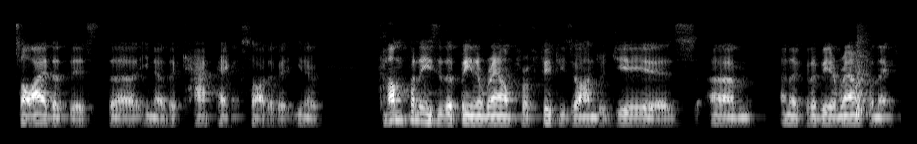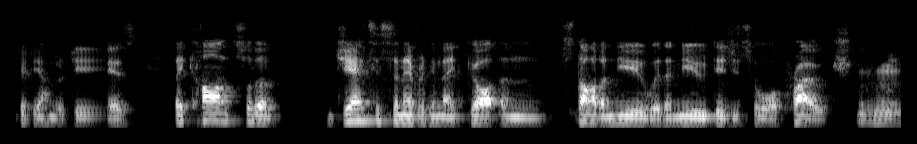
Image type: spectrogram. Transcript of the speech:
side of this, the you know the capex side of it. You know, companies that have been around for 50 to 100 years um, and are going to be around for the next 50 100 years they can't sort of jettison everything they've got and start anew with a new digital approach. Mm-hmm.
